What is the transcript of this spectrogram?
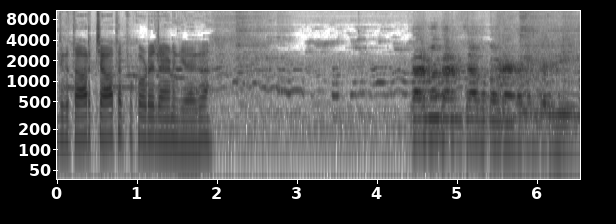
ਜਗਤਾਰ ਚਾਹ ਤੇ ਪਕੌੜੇ ਲੈਣ ਗਿਆ ਹੈਗਾ। ਗਰਮਾ ਗਰਮ ਚਾਹ ਪਕੌੜਿਆਂ ਦਾ ਲੰਗਰ ਜੀ।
